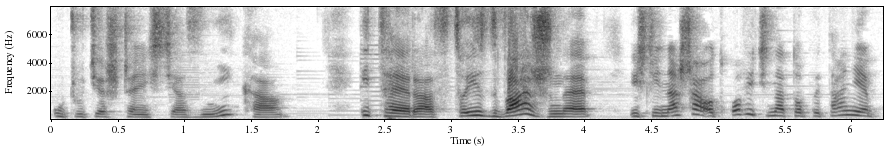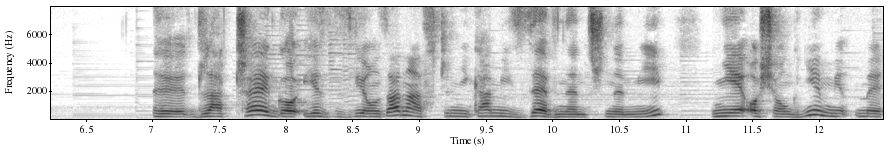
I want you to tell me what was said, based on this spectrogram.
uczucie szczęścia znika. I teraz, co jest ważne, jeśli nasza odpowiedź na to pytanie, y, dlaczego jest związana z czynnikami zewnętrznymi, nie osiągniemy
